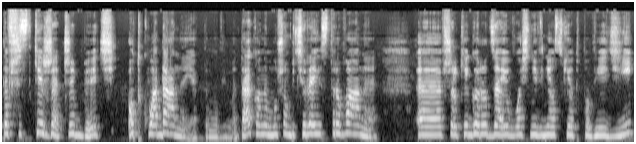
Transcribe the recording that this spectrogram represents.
te wszystkie rzeczy być odkładane, jak to mówimy, tak? One muszą być rejestrowane. E, wszelkiego rodzaju właśnie wnioski, odpowiedzi,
